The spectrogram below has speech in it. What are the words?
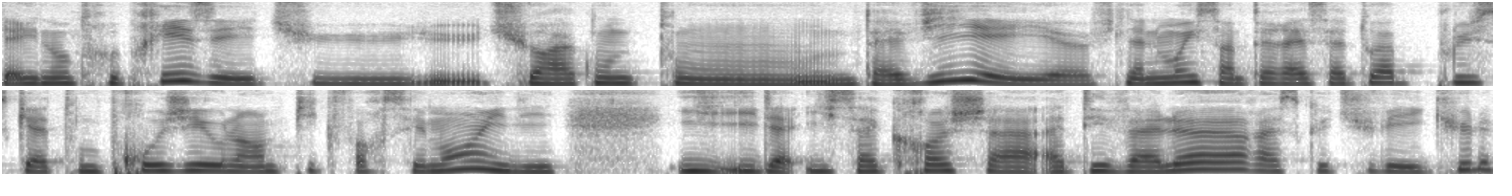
a une entreprise et tu, tu racontes ton, ta vie et finalement il s'intéresse à toi plus qu'à ton projet olympique forcément. Il, il, il, s'accroche à, tes valeurs, à ce que tu véhicules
